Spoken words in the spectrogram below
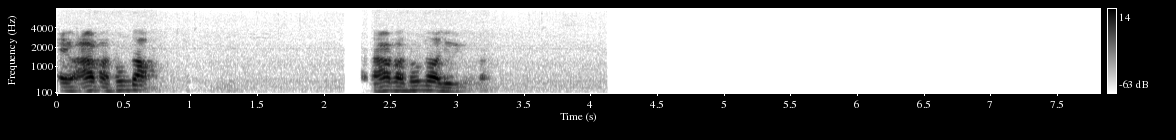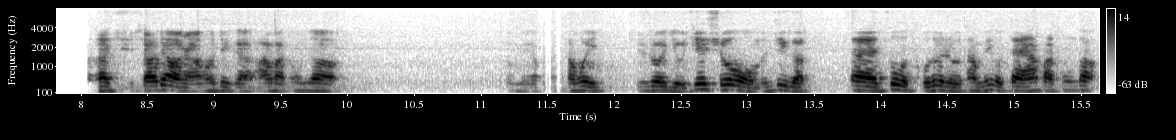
还有阿尔法通道，阿尔法通道就有了，把它取消掉，然后这个阿尔法通道就没有，它会就是说有些时候我们这个。在做图的时候，它没有带阿尔法通道，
